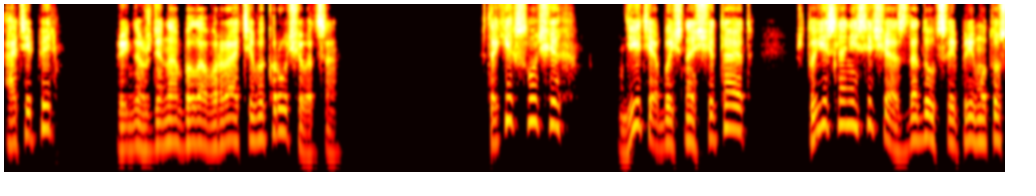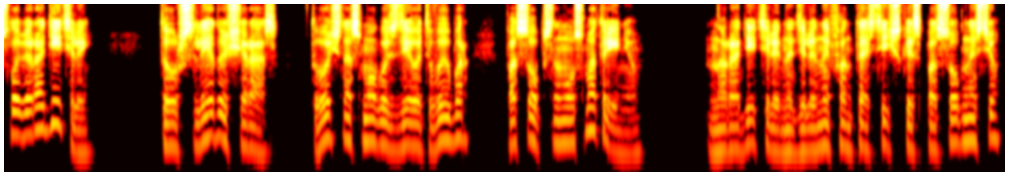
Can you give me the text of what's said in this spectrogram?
А теперь принуждена была врать и выкручиваться. В таких случаях дети обычно считают, что если они сейчас сдадутся и примут условия родителей, то уж в следующий раз точно смогут сделать выбор по собственному усмотрению. Но родители наделены фантастической способностью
